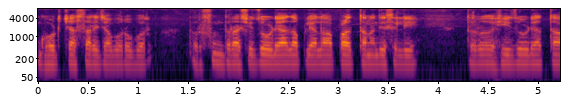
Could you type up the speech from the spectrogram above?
घोटच्या सारीच्याबरोबर तर सुंदर अशी जोडी आज आपल्याला पळताना दिसली. तर ही जोडी आता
